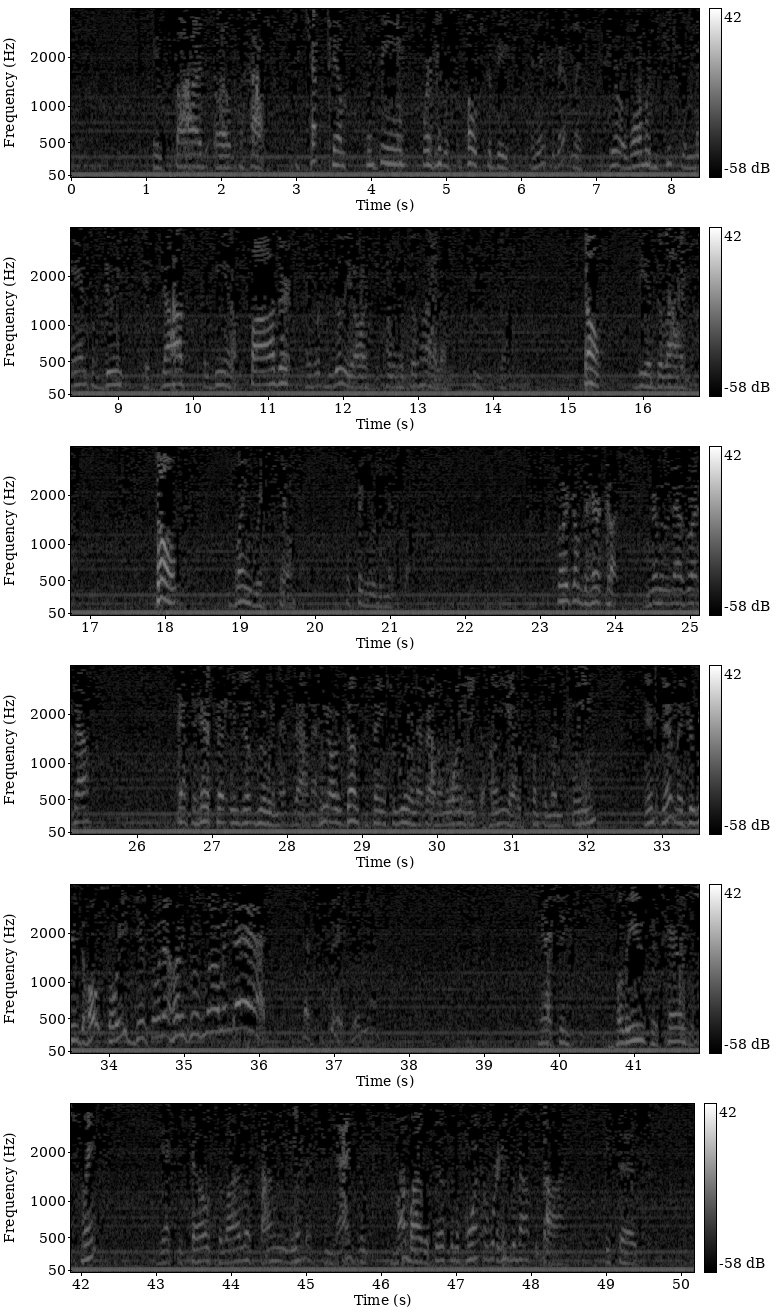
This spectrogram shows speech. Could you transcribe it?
inside of the house. She kept him from being where he was supposed to be. And incidentally, you're a woman who keeps a man from doing his job, from being a father, and what you really are is becoming a Delilah. Don't be a Delilah. Don't languish him. Let's look at the next slide. So here comes the haircut. Remember the Nazarite vow? Samson's haircut ends up ruining that vow. Now, he already done some things to ruin that vow. Number one, he ate the honey out of something unclean. Incidentally, if you read the whole story, he gives some of that honey to his mom and dad. That's sick, isn't it? He actually believes his hair is strength. He actually tells Delilah finally in it. Nags him. My Bible says to the point of where he's about to die. He says,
